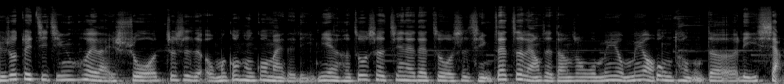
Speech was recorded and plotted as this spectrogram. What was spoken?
比如说，对基金会来说，就是我们共同购买的理念；合作社现在在做的事情，在这两者当中，我们有没有共同的理想，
